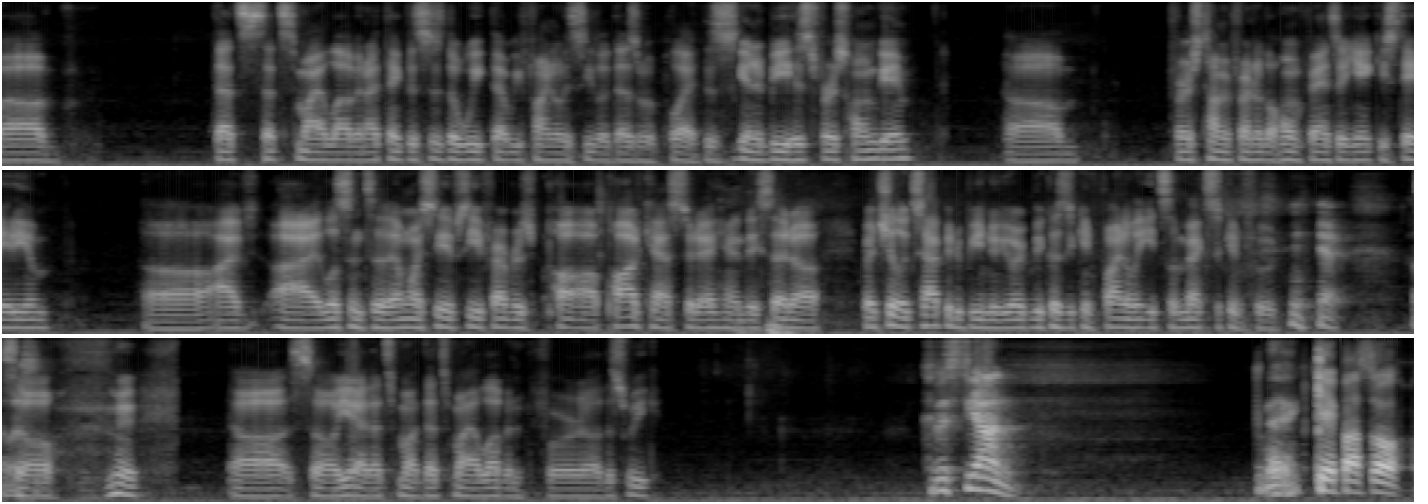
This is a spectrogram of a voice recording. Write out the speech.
uh, that's that's my eleven. I think this is the week that we finally see Ledezma play. This is going to be his first home game, um, first time in front of the home fans at Yankee Stadium. Uh, I've I listened to NYCFC Forever's po- uh, podcast today, and they said uh, Richie looks happy to be in New York because he can finally eat some Mexican food. yeah. So, uh, so yeah, that's my that's my eleven for uh, this week. Christian. ¿Qué pasó?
